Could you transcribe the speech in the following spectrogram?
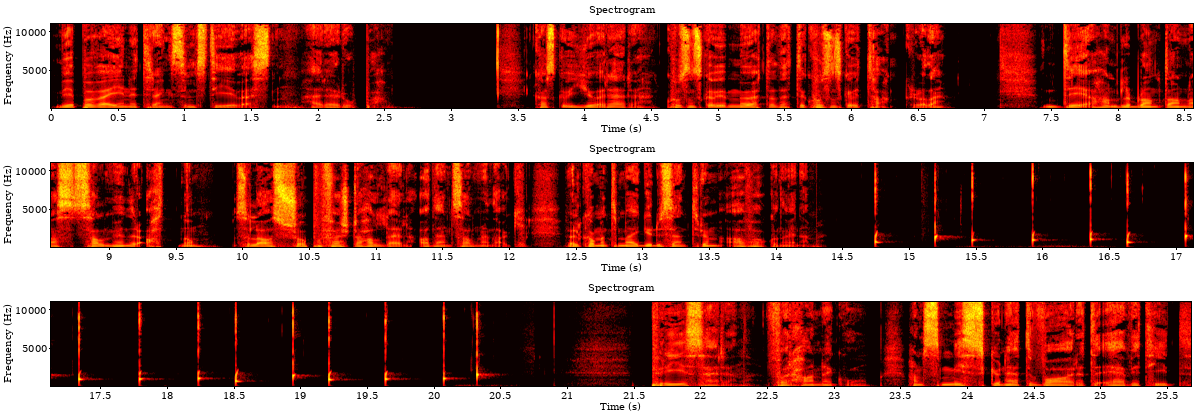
Vi er på vei inn i trengselens tid i Vesten, her i Europa. Hva skal vi gjøre, Herre? Hvordan skal vi møte dette? Hvordan skal vi takle det? Det handler blant annet Salme 118 om, så la oss se på første halvdel av den salmen i dag. Velkommen til meg, Gud i sentrum, av Håkon Winnem. Pris Herren, for Han er god. Hans miskunnhet varer til evig tid.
